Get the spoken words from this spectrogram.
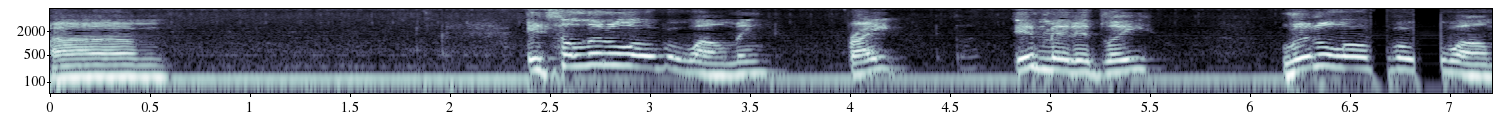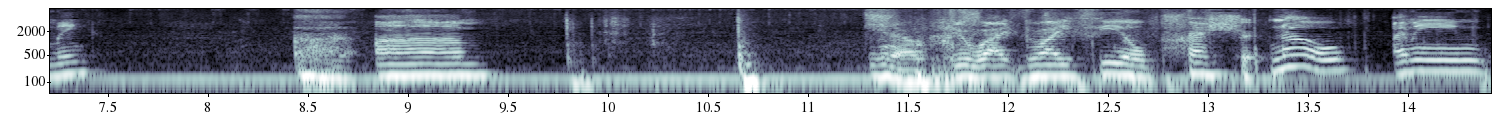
Um, it's a little overwhelming, right? Admittedly, little overwhelming. Um, you know, do I do I feel pressure? No, I mean,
